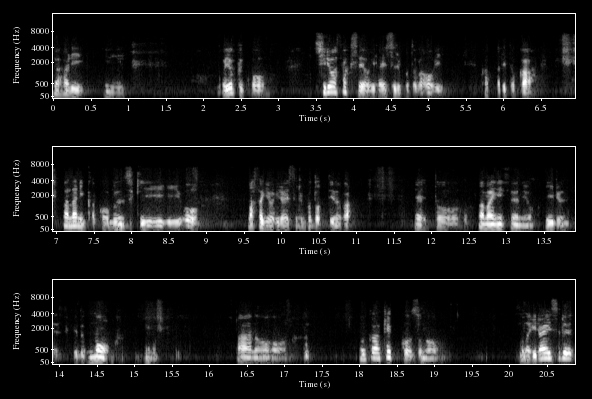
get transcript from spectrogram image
やはり、えよくこう、資料作成を依頼することが多いかったりとか、まあ、何かこう分析を、まあ、作業を依頼することっていうのが、えっ、ー、と、まあ、毎日のようにいるんですけども、あの、僕は結構その、その依頼する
